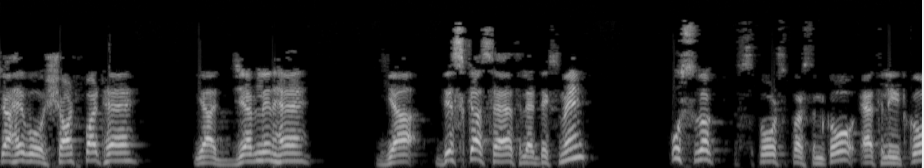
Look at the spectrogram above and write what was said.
چاہے وہ شارٹ پٹ ہے یا جیولن ہے یا ڈسکس ہے ایتھلیٹکس میں اس وقت اسپورٹس پرسن کو ایتھلیٹ کو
